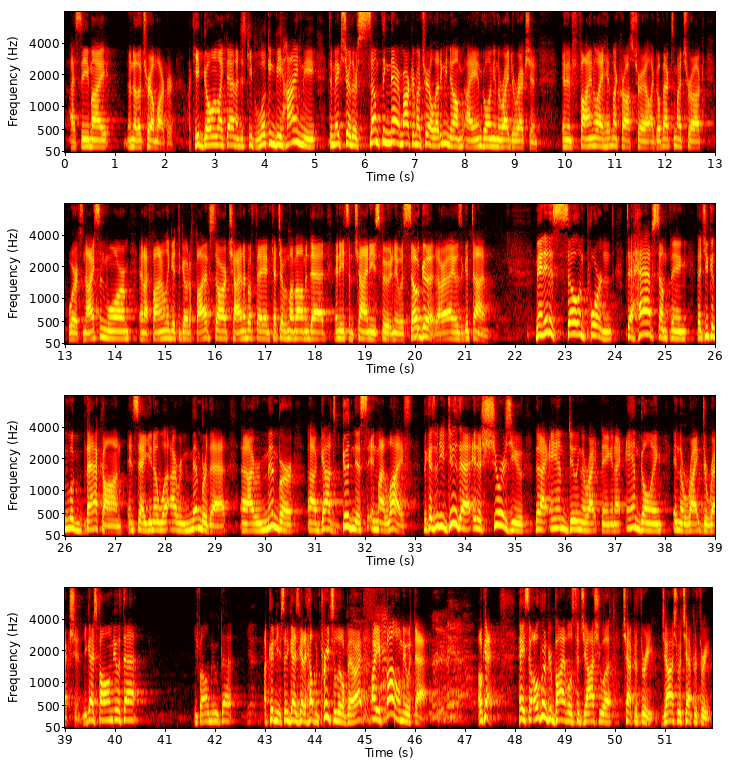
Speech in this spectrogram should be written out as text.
I see my another trail marker. I keep going like that, and I just keep looking behind me to make sure there's something there marking my trail, letting me know I'm, I am going in the right direction. And then finally, I hit my cross trail. I go back to my truck where it's nice and warm, and I finally get to go to five star China buffet and catch up with my mom and dad and eat some Chinese food. And it was so good, all right? It was a good time. Man, it is so important to have something that you can look back on and say, you know what, I remember that. And I remember uh, God's goodness in my life. Because when you do that, it assures you that I am doing the right thing and I am going in the right direction. You guys follow me with that? You follow me with that? Yeah. I couldn't, so you guys got to help me preach a little bit, all right? Are you following me with that? Okay. Hey, so open up your Bibles to Joshua chapter 3. Joshua chapter 3.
